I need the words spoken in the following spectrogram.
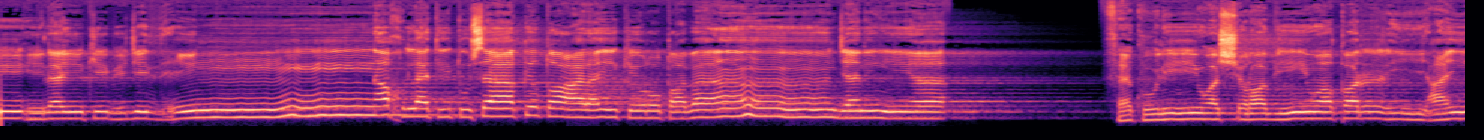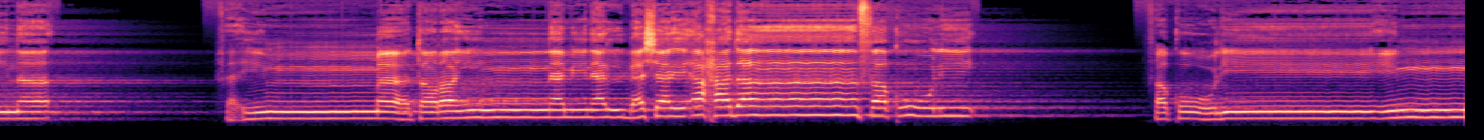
إليك بجذع النخلة تساقط عليك رطبا جنيا. فكلي واشربي وقري عينا. فإما ترين من البشر أحدا فقولي فقولي إني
